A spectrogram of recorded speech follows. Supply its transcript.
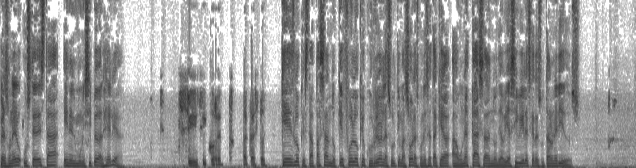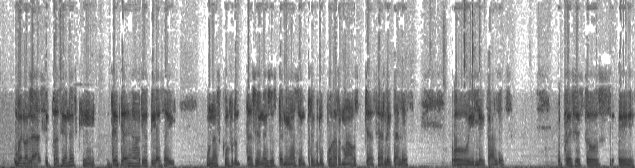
Personero, ¿usted está en el municipio de Argelia? Sí, sí, correcto. Acá estoy. ¿Qué es lo que está pasando? ¿Qué fue lo que ocurrió en las últimas horas con ese ataque a, a una casa en donde había civiles que resultaron heridos? Bueno, la situación es que desde hace varios días hay unas confrontaciones sostenidas entre grupos armados, ya sea legales o ilegales. Pues estos eh,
